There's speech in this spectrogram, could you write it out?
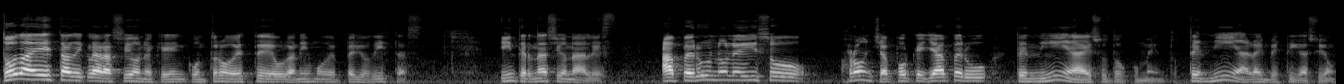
Todas estas declaraciones que encontró este organismo de periodistas internacionales, a Perú no le hizo roncha porque ya Perú tenía esos documentos, tenía la investigación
